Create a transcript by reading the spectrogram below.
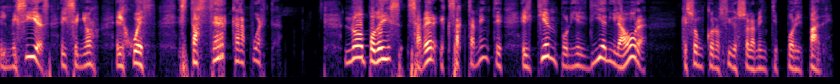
el Mesías, el Señor, el juez, está cerca a la puerta. No podéis saber exactamente el tiempo, ni el día, ni la hora, que son conocidos solamente por el Padre.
